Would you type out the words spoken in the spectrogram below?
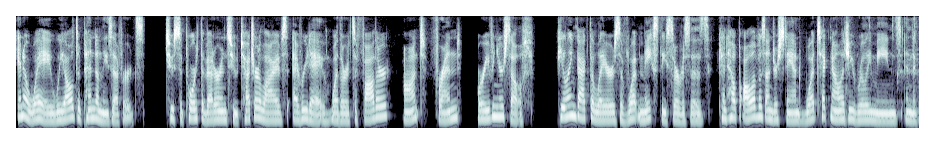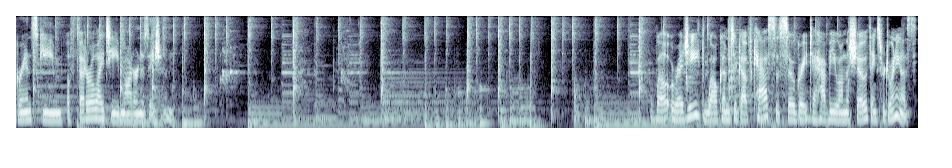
In a way, we all depend on these efforts to support the veterans who touch our lives every day, whether it's a father, aunt, friend, or even yourself. Peeling back the layers of what makes these services can help all of us understand what technology really means in the grand scheme of federal IT modernization. Well, Reggie, welcome to GovCast. It's so great to have you on the show. Thanks for joining us.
